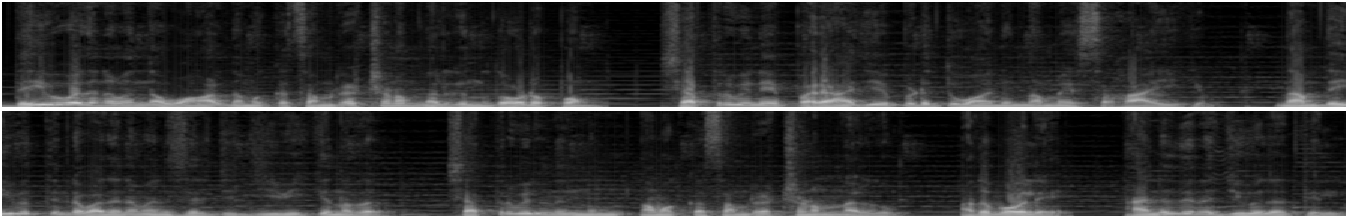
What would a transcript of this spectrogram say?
ദൈവവചനം എന്ന വാൾ നമുക്ക് സംരക്ഷണം നൽകുന്നതോടൊപ്പം ശത്രുവിനെ പരാജയപ്പെടുത്തുവാനും നമ്മെ സഹായിക്കും. നാം ദൈവത്തിന്റെ വചനമനുസരിച്ച് ജീവിക്കുന്നത് ശത്രുവിൽ നിന്നും നമുക്ക് സംരക്ഷണം നൽകും. അതുപോലെ അനുദിന ജീവിതത്തിൽ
